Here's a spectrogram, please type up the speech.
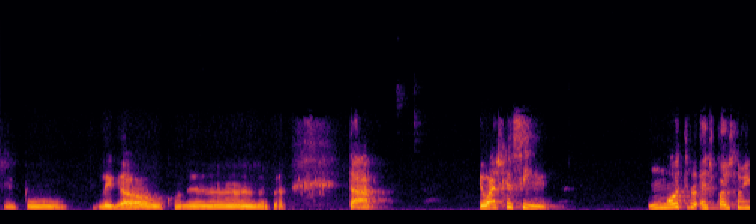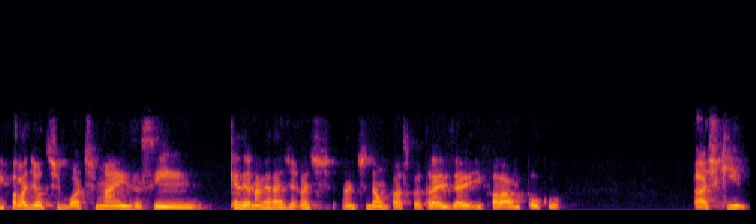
tipo, legal. Tá. Eu acho que assim, um outro. A gente pode também falar de outros bots mais assim. Quer dizer, na verdade, antes, antes de dar um passo para trás é, e falar um pouco. Acho que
